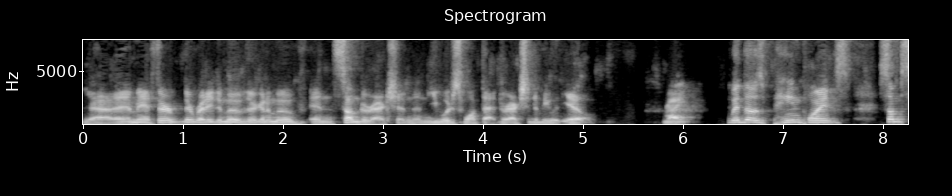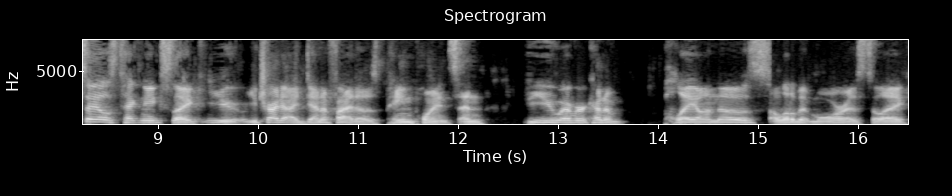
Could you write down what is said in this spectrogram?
Yeah. I mean, if they're they're ready to move, they're going to move in some direction, and you would just want that direction to be with you. Right. With those pain points, some sales techniques like you you try to identify those pain points, and do you ever kind of play on those a little bit more as to like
